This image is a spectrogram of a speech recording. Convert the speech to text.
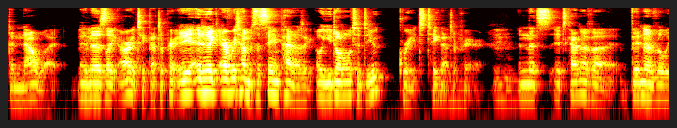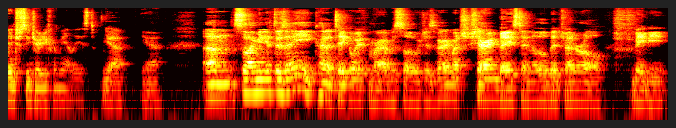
then now what? And then it's like, all right, take that to prayer. And like every time it's the same pattern. I was like, oh, you don't know what to do? Great, take that to prayer. Mhm. And that's it's kind of a, been a really interesting journey for me at least. Yeah, yeah. Um, so, I mean, if there's any kind of takeaway from our episode, which is very much sharing based and a little bit general, maybe,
